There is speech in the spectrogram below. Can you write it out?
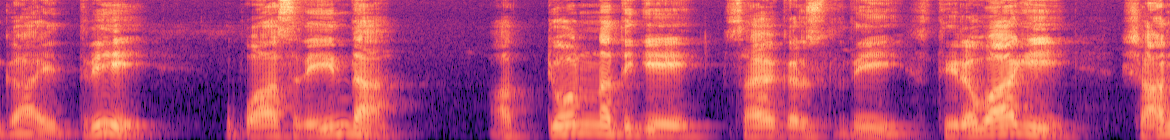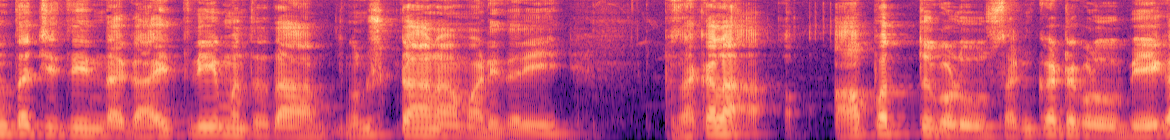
ಗಾಯತ್ರಿ ಉಪಾಸನೆಯಿಂದ ಅತ್ಯೋನ್ನತಿಗೆ ಸಹಕರಿಸುತ್ತದೆ. ಸ್ಥಿರವಾಗಿ ಶಾಂತಚಿತೆಯಿಂದ ಗಾಯತ್ರಿ ಮಂತ್ರದ ಅನುಷ್ಠಾನ ಮಾಡಿದರೆ ಸಕಲ ಆಪತ್ತುಗಳು, ಸಂಕಟಗಳು ಬೇಗ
